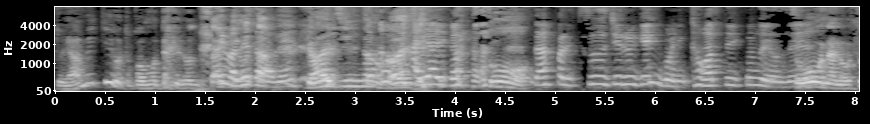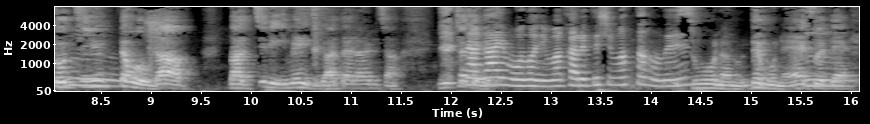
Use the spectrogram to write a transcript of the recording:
とやめてよとか思ったけど最近今出たわね。外人なその外人 早いから。そうやっぱり通じる言語に変わっていくのよね。そうなのそっち言った方がバッチリイメージが与えられるじゃん長いものに巻かれてしまったのね。そうなのでもね、うんそれで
